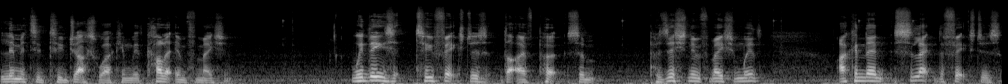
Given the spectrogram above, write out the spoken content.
limited to just working with colour information. With these two fixtures that I've put some position information with, I can then select the fixtures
